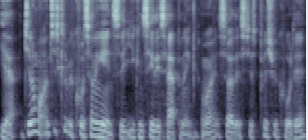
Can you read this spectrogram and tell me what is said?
Yeah, do you know what? I'm just going to record something in so you can see this happening. All right, so let's just push record here.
